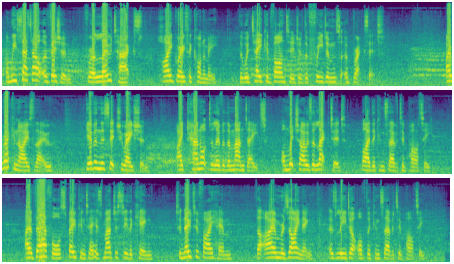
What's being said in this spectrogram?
And we set out a vision for a low tax, high growth economy that would take advantage of the freedoms of Brexit. I recognise, though, given the situation, I cannot deliver the mandate on which I was elected by the Conservative Party. I have therefore spoken to His Majesty the King to notify him that I am resigning as leader of the Conservative Party.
